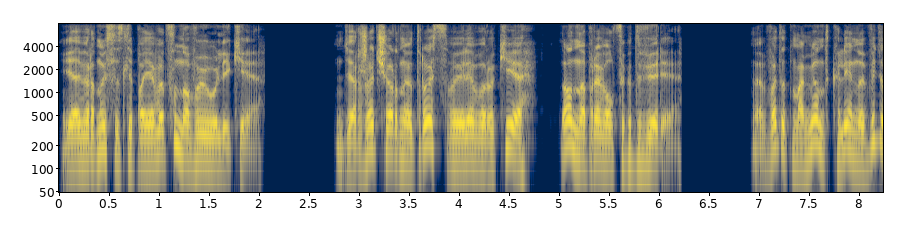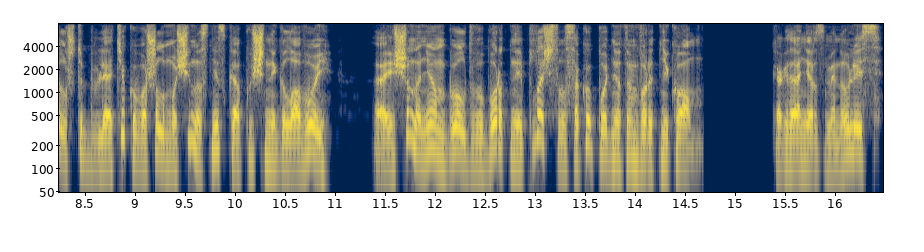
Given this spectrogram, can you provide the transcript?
я вернусь, если появятся новые улики». Держа черную трость в своей левой руке, он направился к двери. В этот момент Клейн увидел, что в библиотеку вошел мужчина с низко опущенной головой, а еще на нем был двубортный плащ с высоко поднятым воротником. Когда они разминулись,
